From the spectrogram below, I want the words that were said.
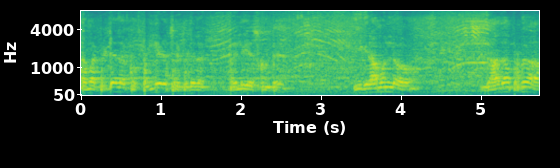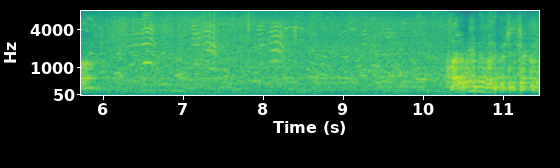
తమ బిడ్డలకు పెళ్ళి వచ్చే బిడ్డలకు పెళ్ళి చేసుకుంటే ఈ గ్రామంలో దాదాపుగా అరవై ఎనిమిది మందికి వచ్చిన చెక్కులు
